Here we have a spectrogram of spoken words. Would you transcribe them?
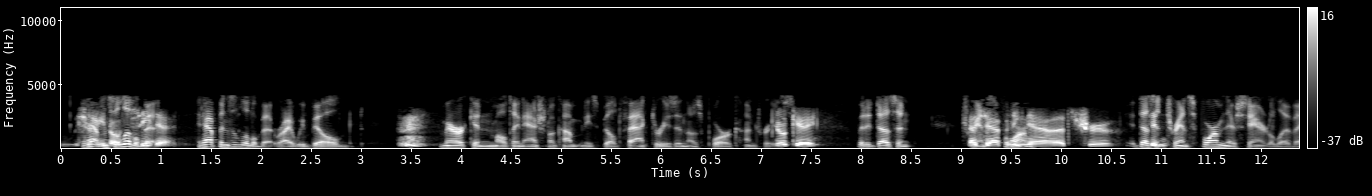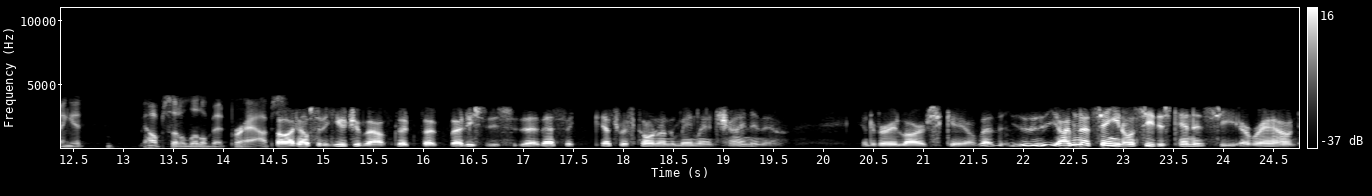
We it happens a little bit. That. It happens a little bit, right? We build American multinational companies build factories in those poorer countries. Okay. But it doesn't transform. That's happening now. That's true. It doesn't Didn't, transform their standard of living. It helps it a little bit, perhaps. Oh, it helps it a huge amount, but but but at least uh, that's the that's what's going on in mainland China now, at a very large scale. I'm not saying you don't see this tendency around,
